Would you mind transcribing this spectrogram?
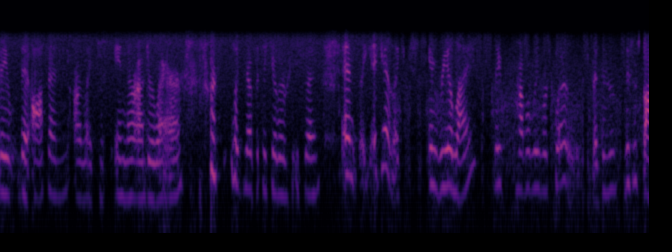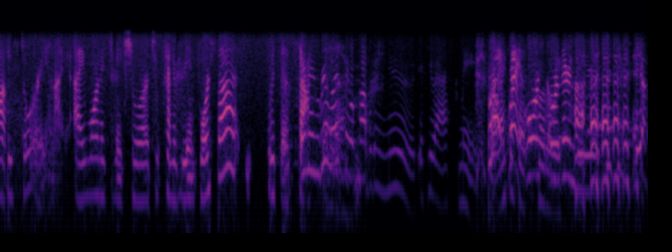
they they often are like just in their underwear for like no particular reason. And like, again, like in real life, they probably were clothed. But this is this is Bobbi's story, and I I wanted to make sure to kind of reinforce that with the fact. And in real life, um, they were probably nude, if you ask me. So right, right, or totally or they're nude. yeah,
